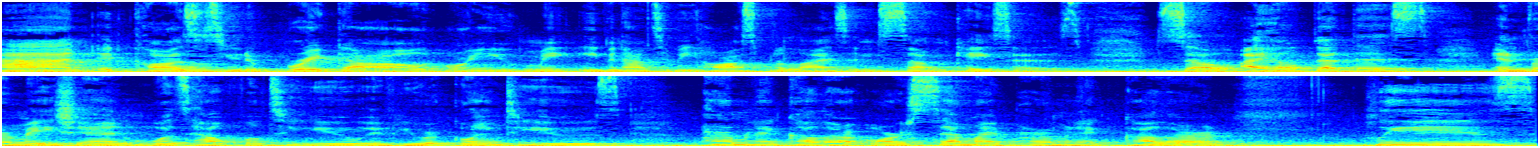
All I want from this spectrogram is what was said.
and it causes you to break out or you may even have to be hospitalized in some cases. So I hope that this information was helpful to you if you are going to use permanent color or semi-permanent color. please,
